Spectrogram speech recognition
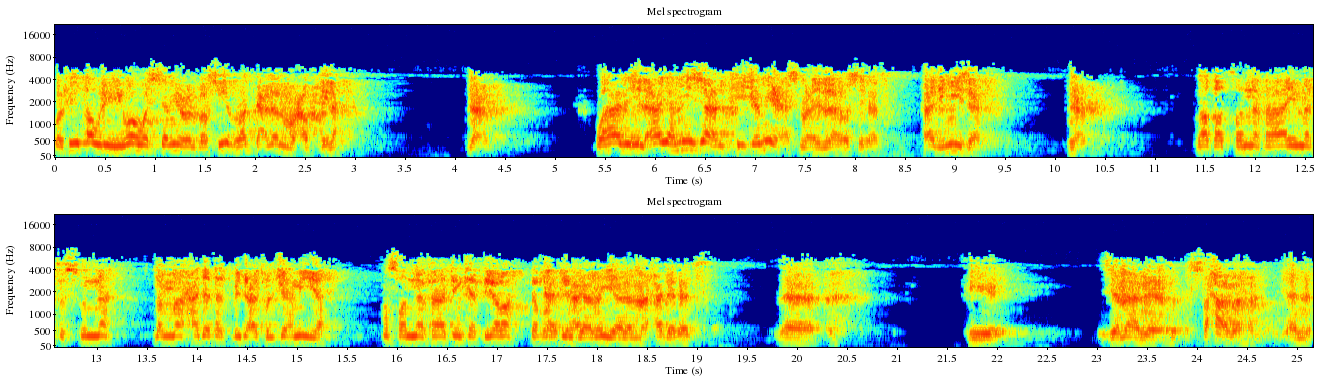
وفي قوله وهو السميع البصير رد على المعطلة. نعم. وهذه الآية ميزان في جميع أسماء الله وصفاته. هذه ميزان. نعم. وقد صنف أئمة السنة لما حدثت بدعة الجهمية مصنفات كثيرة في الرد الجهمية لما حدثت في زمان الصحابة لأن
